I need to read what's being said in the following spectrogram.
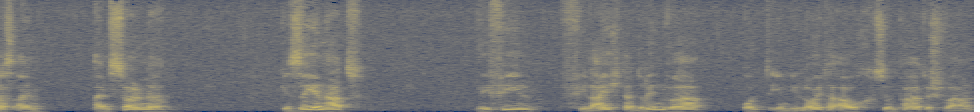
dass ein, ein Zöllner gesehen hat, wie viel vielleicht da drin war und ihm die Leute auch sympathisch waren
